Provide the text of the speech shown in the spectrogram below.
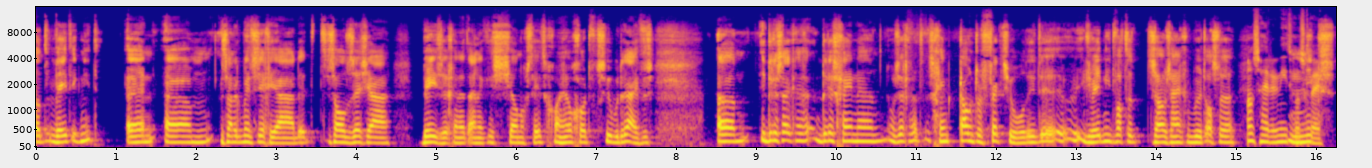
dat weet ik niet. En um, er zijn ook mensen die zeggen, ja, het is al zes jaar bezig en uiteindelijk is Shell nog steeds gewoon een heel groot fossiel bedrijf. Dus um, er, is eigenlijk, er is geen, uh, hoe zeg je dat? Er is geen counterfactual. Ik, uh, ik weet niet wat er zou zijn gebeurd als ze als hij er niet was niks geweest.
